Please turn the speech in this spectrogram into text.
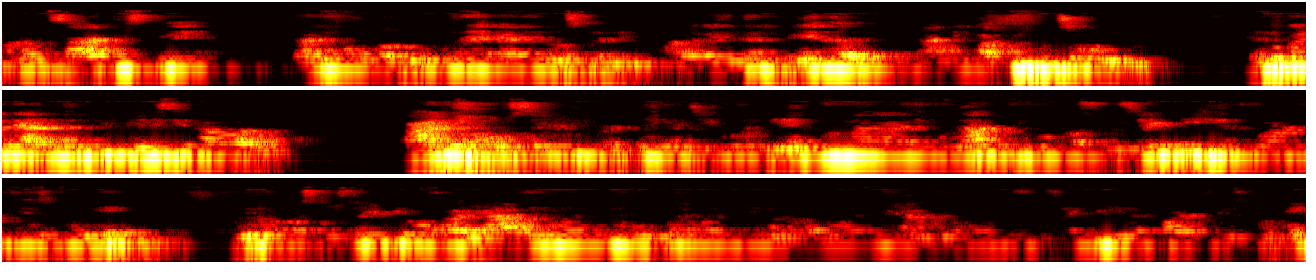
మనం సాధిస్తే దానికి ఒక రూపురేఖ అనేది వస్తుంది. మనకైతే లేదు అది. దాన్ని కప్పిపుచ్చకూడదు ఎందుకంటే అందరికీ తెలిసి రావాలి. కానీ హౌస్ సైడ్ ప్రత్యేక జీవనం లేకున్నా కానీ కూడా మీరు ఒక సొసైటీ ఏర్పాటు చేసుకొని మీరు ఒక సొసైటీ ఒక యాభై మంది ముప్పై మంది నలభై మంది యాభై మంది సొసైటీ ఏర్పాటు చేసుకొని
